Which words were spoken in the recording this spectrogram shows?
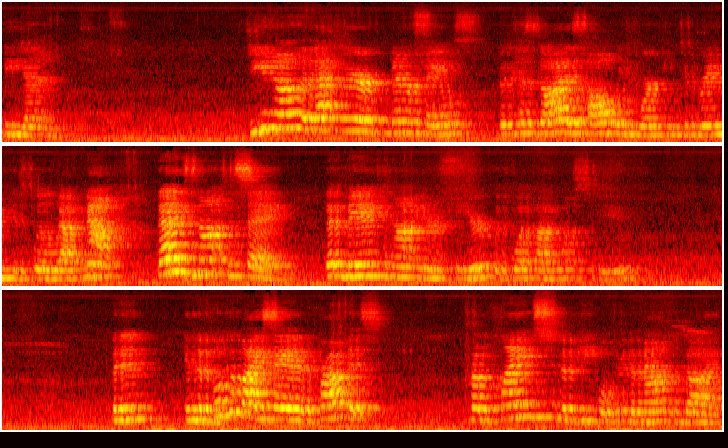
be done. Do you know that that prayer never fails? Because God is always working to bring his will about. Now, that is not to say that man cannot interfere with what God wants to do. But in, in the book of Isaiah, the prophets proclaims to the people through the mouth of God,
